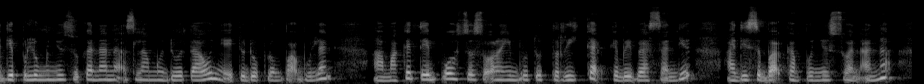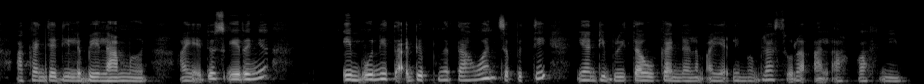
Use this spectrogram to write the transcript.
dia perlu menyusukan anak selama 2 tahun iaitu 24 bulan, uh, maka tempoh seseorang ibu tu terikat kebebasan dia uh, disebabkan penyusuan anak akan jadi lebih lama. Iaitu sekiranya ibu ni tak ada pengetahuan seperti yang diberitahukan dalam ayat 15 surah Al-Ahqaf ni.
